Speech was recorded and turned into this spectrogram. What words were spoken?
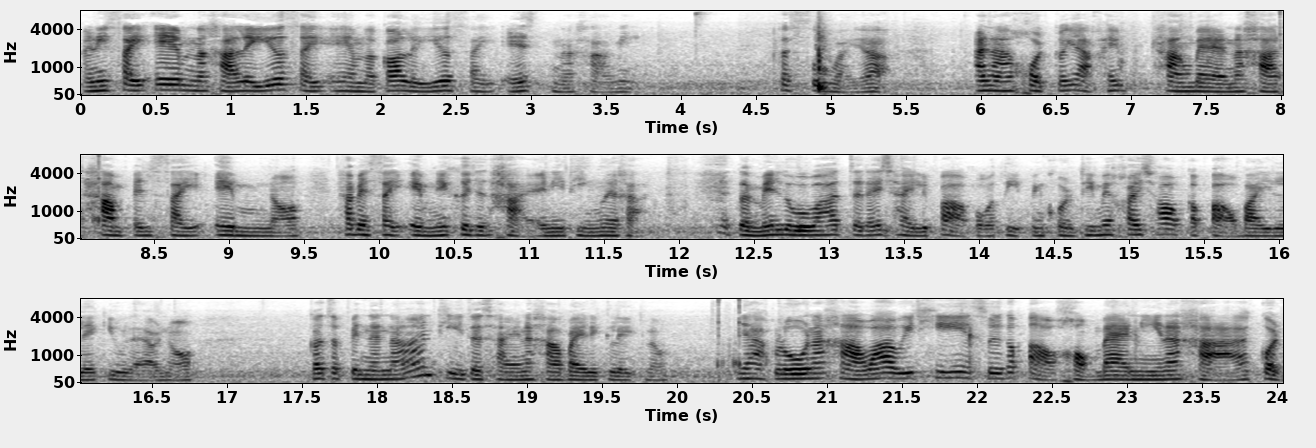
อันนี้ไซส์ M นะคะเลเยอร์ไซส์ M แล้วก็เลเยอร์ไซส์ S นะคะนี่แต่สวยอะ อนาคตก็อยากให้ทางแบรนด์นะคะทำเป็นไซส์ M เนาะถ้าเป็นไซส์ M นี่คือจะขายอันนี้ทิ้งเลยค่ะ แต่ไม่รู้ว่าจะได้ใช้หรือเปล่าปกติเป็นคนที่ไม่ค่อยชอบกระเป๋าใบเล็กอยู่แล้วเนาะก็จะเป็นนานๆทีจะใช้นะคะใบเล็กๆเนาะอยากรู้นะคะว่าวิธีซื้อกระเป๋าของแบรนด์นี้นะคะ กด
